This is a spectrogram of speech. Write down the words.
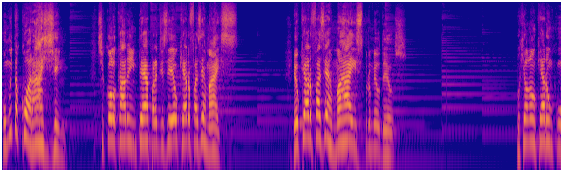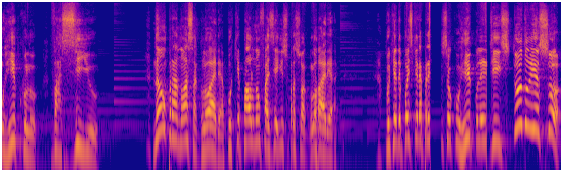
com muita coragem, se colocaram em pé para dizer: Eu quero fazer mais, eu quero fazer mais para o meu Deus, porque eu não quero um currículo vazio. Não para a nossa glória, porque Paulo não fazia isso para sua glória. Porque depois que ele apresenta o seu currículo, ele diz: tudo isso,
